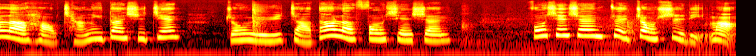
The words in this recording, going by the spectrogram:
了好长一段时间，终于找到了风先生。风先生最重视礼貌，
